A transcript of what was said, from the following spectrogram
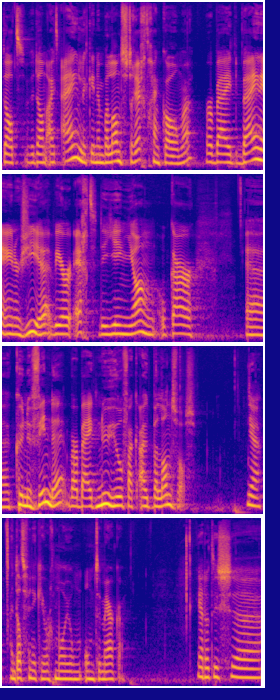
Dat we dan uiteindelijk in een balans terecht gaan komen. Waarbij de beide energieën weer echt de yin-yang elkaar eh, kunnen vinden. Waarbij het nu heel vaak uit balans was. Ja, En dat vind ik heel erg mooi om, om te merken. ja dat is eh,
